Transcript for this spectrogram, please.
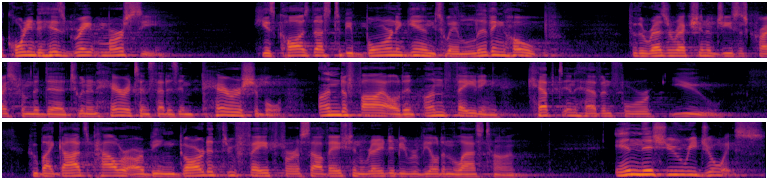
According to his great mercy, he has caused us to be born again to a living hope through the resurrection of Jesus Christ from the dead, to an inheritance that is imperishable, undefiled, and unfading, kept in heaven for you, who by God's power are being guarded through faith for a salvation ready to be revealed in the last time. In this you rejoice,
